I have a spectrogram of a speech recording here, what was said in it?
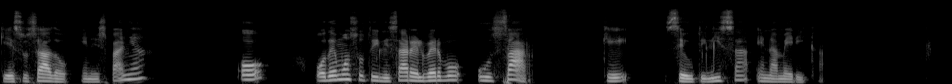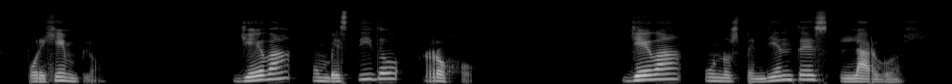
que es usado en España, o podemos utilizar el verbo usar, que se utiliza en América. Por ejemplo, lleva un vestido rojo. Lleva unos pendientes largos.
